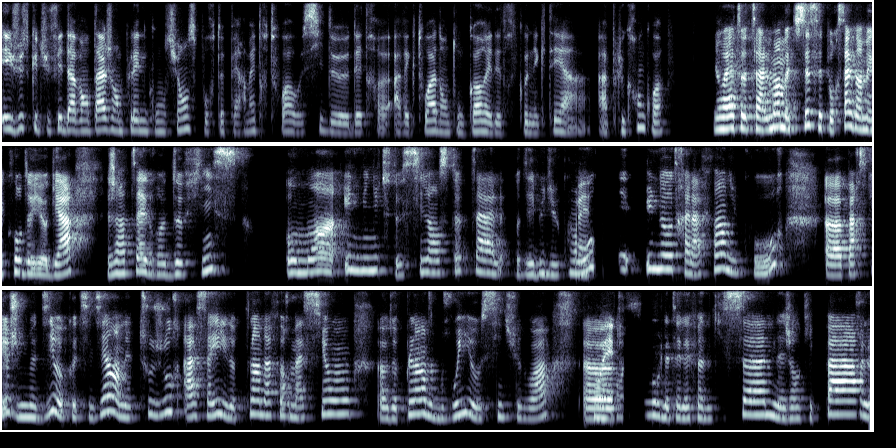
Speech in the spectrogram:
Et juste que tu fais davantage en pleine conscience pour te permettre, toi aussi, de d'être avec toi dans ton corps et d'être connecté à, à plus grand, quoi. Ouais, totalement. Mais tu sais, c'est pour ça que dans mes cours de yoga, j'intègre d'office au moins une minute de silence total au début du cours une autre à la fin du cours, euh, parce que je me dis au quotidien, on est toujours assailli de plein d'informations, euh, de plein de bruits aussi, tu vois. Euh, les téléphones qui sonnent, les gens qui parlent,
